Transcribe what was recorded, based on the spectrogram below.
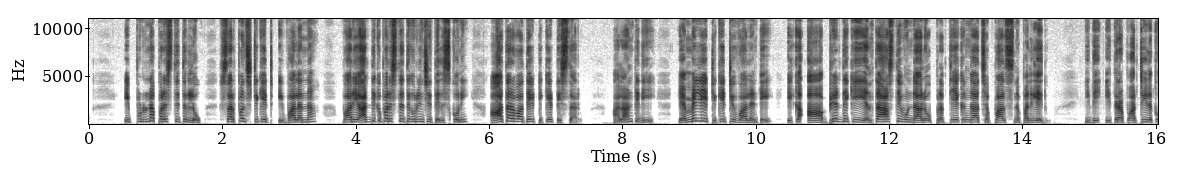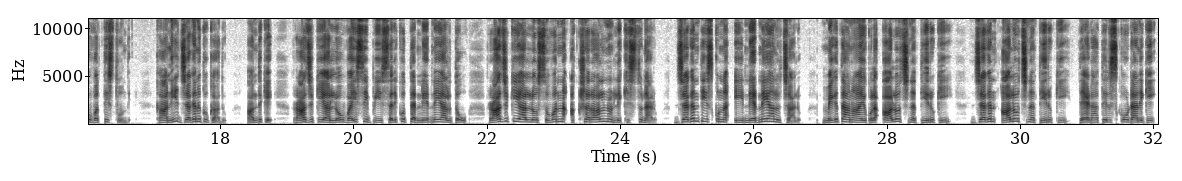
ఇప్పుడున్న పరిస్థితుల్లో సర్పంచ్ టికెట్ ఇవ్వాలన్నా వారి ఆర్థిక పరిస్థితి గురించి తెలుసుకొని ఆ తర్వాతే టికెట్ ఇస్తారు. అలాంటిది ఎమ్మెల్యే టికెట్ ఇవ్వాలంటే ఇక ఆ అభ్యర్థికి ఎంత ఆస్తి ఉండాలో ప్రత్యేకంగా చెప్పాల్సిన పనిలేదు. ఇది ఇతర పార్టీలకు వర్తిస్తుంది. కానీ జగన్కు కాదు. అందుకే రాజకీయాల్లో వైసీపీ సరికొత్త నిర్ణయాలతో రాజకీయాల్లో సువర్ణ అక్షరాలను లిఖిస్తున్నారు. జగన్ తీసుకున్న ఈ నిర్ణయాలు చాలు మిగతా నాయకుల ఆలోచన తీరుకి జగన్ ఆలోచన తీరుకి తేడా తెలుసుకోటానికి.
